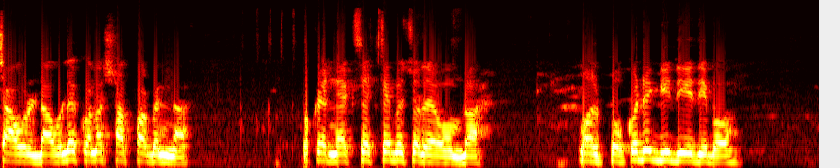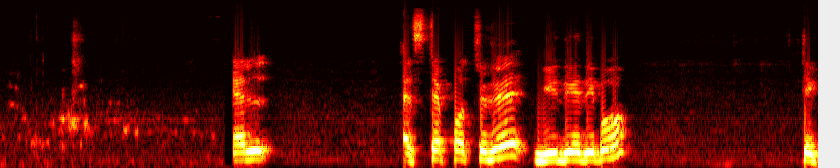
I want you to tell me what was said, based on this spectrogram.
চাউল ডাউলে কোনো স্বাদ পাবেন না। ওকে নেক্সট স্টেপে চলে যাব আমরা। অল্প করে ঘি দিয়ে দিব। এল স্টেপ হচ্ছে যে ঘি দিয়ে দিব। ঠিক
